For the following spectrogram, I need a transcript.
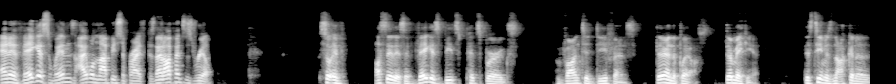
And if Vegas wins, I will not be surprised because that offense is real. So if I'll say this, if Vegas beats Pittsburgh's vaunted defense, they're in the playoffs. They're making it. This team is not gonna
